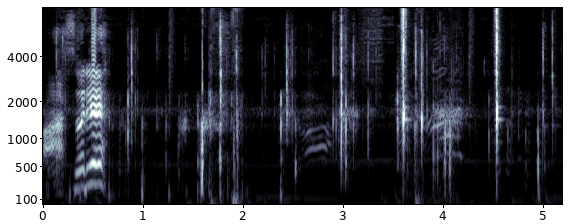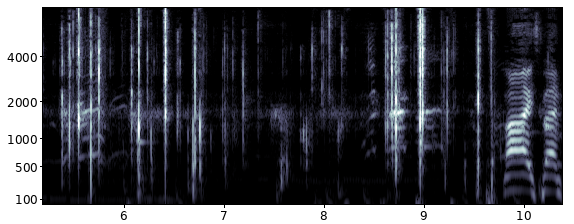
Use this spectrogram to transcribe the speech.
Ah, sorry. Nice, man.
